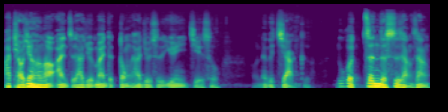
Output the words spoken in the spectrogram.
啊，条件很好案子，他觉得卖得动，他就是愿意接受那个价格。如果真的市场上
